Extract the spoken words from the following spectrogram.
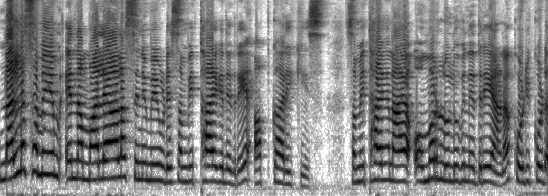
നല്ല സമയം എന്ന മലയാള സിനിമയുടെ സംവിധായകനെതിരെ അബ്കാരി കേസ്. സംവിധായകനായ ഒമർ ലുലുവിനെതിരെയാണ് Kozhikode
